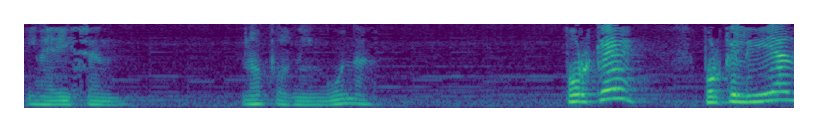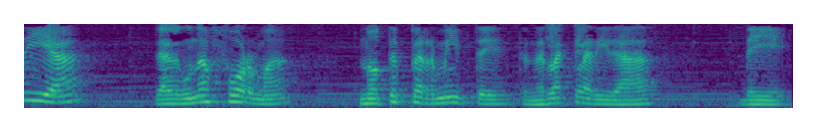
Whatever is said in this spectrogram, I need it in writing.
Y me dicen, no, pues ninguna. ¿Por qué? Porque el día a día, de alguna forma, no te permite tener la claridad de,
